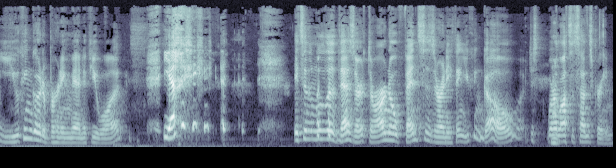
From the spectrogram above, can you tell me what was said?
You can go to Burning Man if you want. yeah. It's in the middle of the desert. There are no fences or anything. You can go. Just wear hmm. lots of sunscreen.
